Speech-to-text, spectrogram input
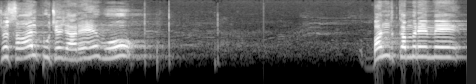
जो सवाल पूछे जा रहे हैं वो बंद कमरे में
